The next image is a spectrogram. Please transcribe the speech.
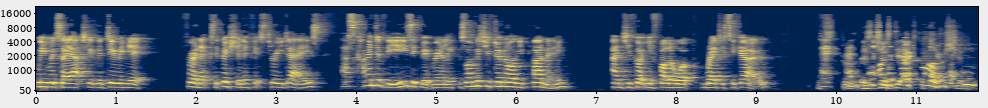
we would say actually they're doing it for an exhibition. If it's three days, that's kind of the easy bit, really. As long as you've done all your planning and you've got your follow up ready to go. It's, it's just the execution.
